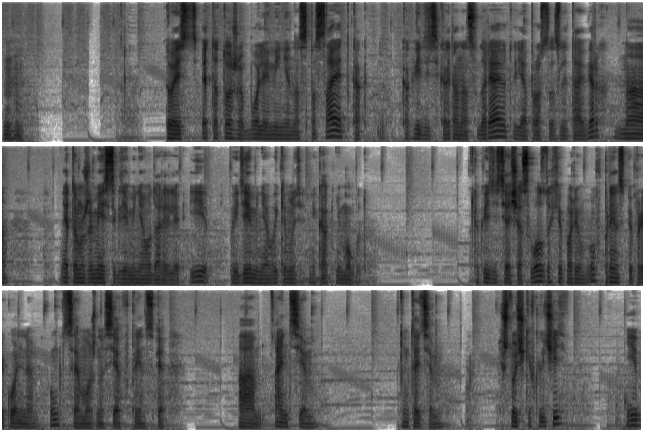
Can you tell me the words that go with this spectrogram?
Угу. То есть это тоже более-менее нас спасает. Как, как видите, когда нас ударяют, я просто взлетаю вверх на этом же месте, где меня ударили. И, по идее, меня выкинуть никак не могут. Как видите, я сейчас в воздухе парю. Ну, в принципе, прикольная функция. Можно все, в принципе, а, анти... Вот эти штучки включить. И,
